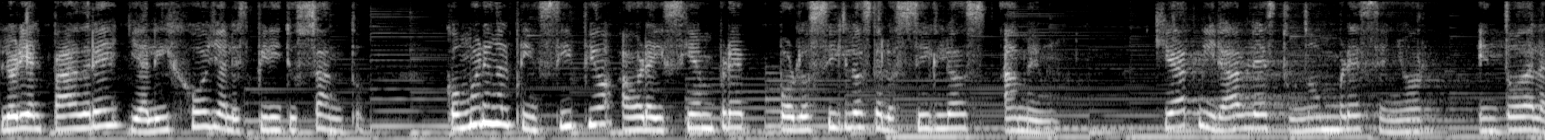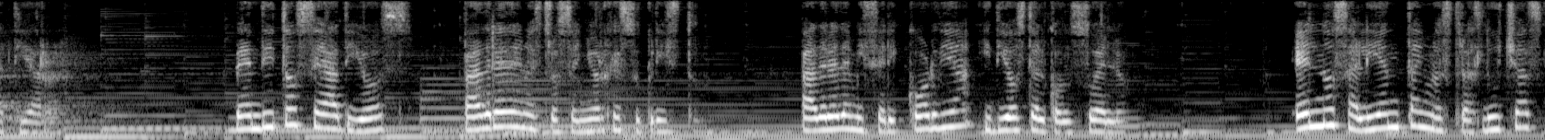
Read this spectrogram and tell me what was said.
Gloria al Padre y al Hijo y al Espíritu Santo, como era en principio, ahora y siempre, por los siglos de los siglos. Amén. Qué admirable es tu nombre, Señor, en toda la tierra. Bendito sea Dios, Padre de nuestro Señor Jesucristo, Padre de misericordia y Dios del consuelo. Él nos alienta en nuestras luchas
